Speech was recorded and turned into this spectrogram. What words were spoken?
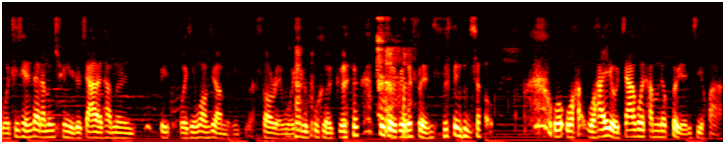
我之前在他们群里就加了他们，这我已经忘记了名字了，sorry，我是个不合格 不合格的粉丝，你知道吗？我我还我还有加过他们的会员计划，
